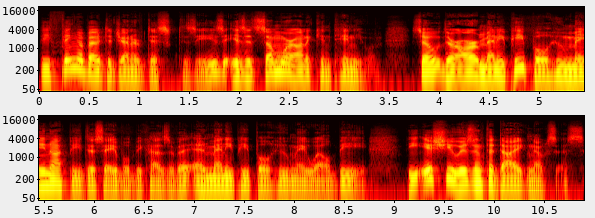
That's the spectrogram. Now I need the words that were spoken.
The thing about degenerative disc disease is it's somewhere on a continuum. So there are many people who may not be disabled because of it, and many people who may well be. The issue isn't the diagnosis.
